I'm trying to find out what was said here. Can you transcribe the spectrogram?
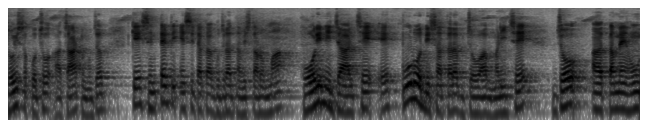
જોઈ શકો છો આ ચાર્ટ મુજબ કે સિત્તેરથી એંસી ટકા ગુજરાતના વિસ્તારોમાં હોળીની જાળ છે એ પૂર્વ દિશા તરફ જોવા મળી છે. જો તમે હું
